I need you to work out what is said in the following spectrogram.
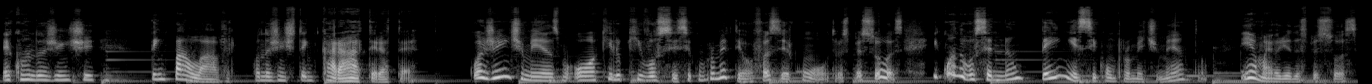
é quando a gente tem palavra, quando a gente tem caráter até com a gente mesmo ou aquilo que você se comprometeu a fazer com outras pessoas. E quando você não tem esse comprometimento, e a maioria das pessoas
